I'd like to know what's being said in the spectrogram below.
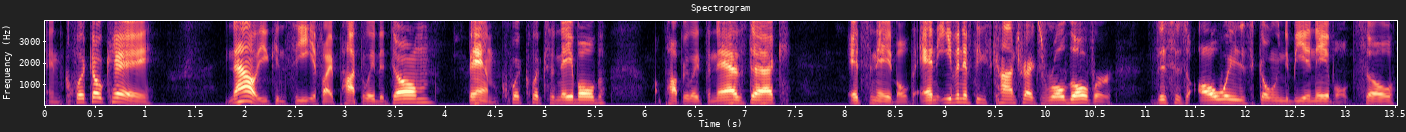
and click OK, now you can see if I populate a DOM, bam, quick clicks enabled. Populate the NASDAQ. It's enabled. And even if these contracts rolled over, this is always going to be enabled. So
